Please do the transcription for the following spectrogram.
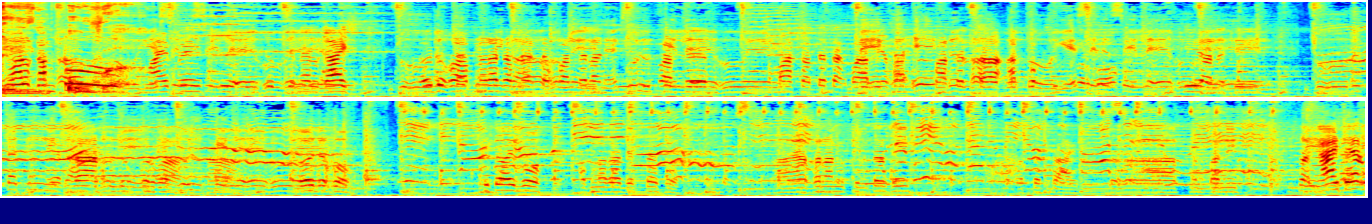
Welcome to my page YouTube channel guys ওই দেখো আপনারা সামনে একটা পার্সেল আনছি পার্সেল আমার সাথে থাকবা আমি এখন পার্সেলটা আনবক্সিং করবো কি আনেছি দেখা সুযোগ করবা হ্যাঁ। ওই দেখো কিতা হইব আপনারা দেখতেছো আর এখন আমি খুলতেছি একটা সাইড কোম্পানি নিতে আর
